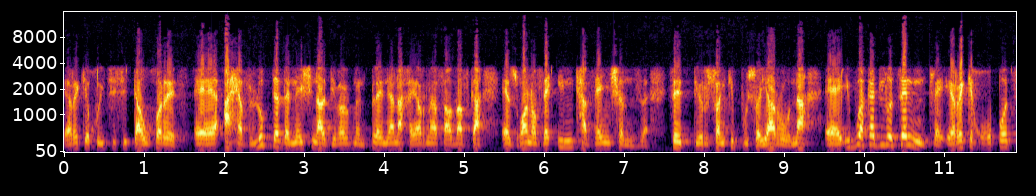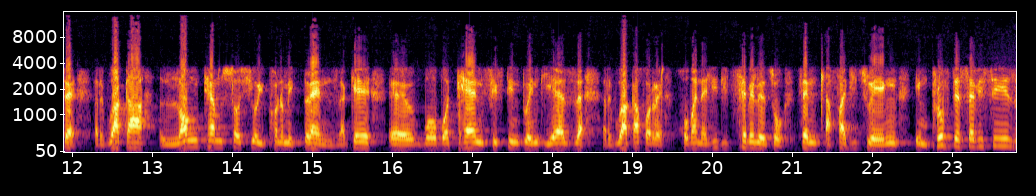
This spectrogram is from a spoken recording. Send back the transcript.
Re ke go itsise tau gore uh, i have looked at the national development plan ya naga ya rona south africa as one of the interventions tse dirisiwang ke puso ya rona. Uh, e bua ka dilo tse ntle e re ke go gopotse re bua ka long term socio economic plans ke uh, bo, bo 10 15 20 years. Re bua ka gore go bana le ditshebeletso tse ntlafaditsweng improve the services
